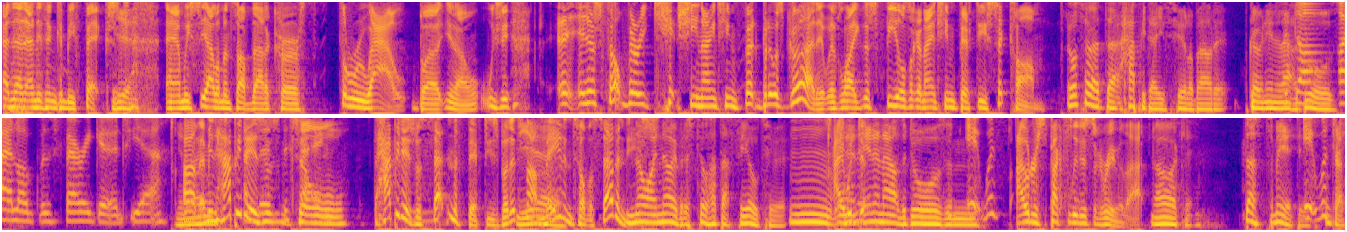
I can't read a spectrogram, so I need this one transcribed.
and then anything can be fixed. Yeah. And we see elements of that occur throughout, but you know, we see it, it just felt very kitschy 1950, but it was good. It was like this feels like a 1950s sitcom. It also had that Happy Days feel about it, going in and out of doors. dialogue was very good. Yeah. you know? Uh, I mean, Happy Days the- is the until setting. The Happy Days was set in the 50s, but it's not Yeah. made until the 70s. no, I know, but it still had that feel to it. Mm, I in, would, in and out of the doors, and It was I would respectfully disagree with that. oh, okay. That's to me it did. it was Okay.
